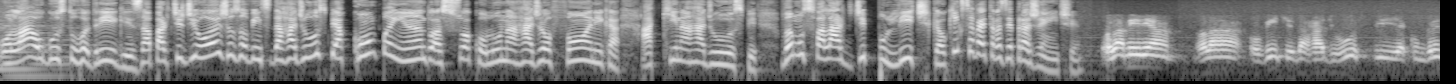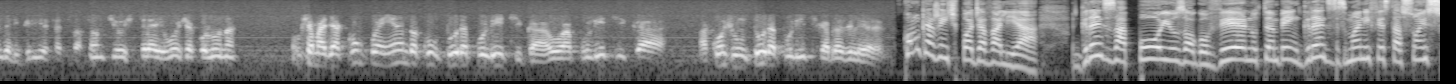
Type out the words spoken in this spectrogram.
Olá, Augusto Rodrigues. A partir de hoje, os ouvintes da Rádio USP acompanhando a sua coluna radiofônica aqui na Rádio USP. Vamos falar de política. O que, você vai trazer para gente? Olá, Miriam. Olá, ouvintes da Rádio USP. É com grande alegria e satisfação que eu estreio hoje a coluna, vamos chamar de Acompanhando a Cultura Política, ou a política a conjuntura política brasileira. Como que a gente pode avaliar grandes apoios ao governo, também grandes manifestações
